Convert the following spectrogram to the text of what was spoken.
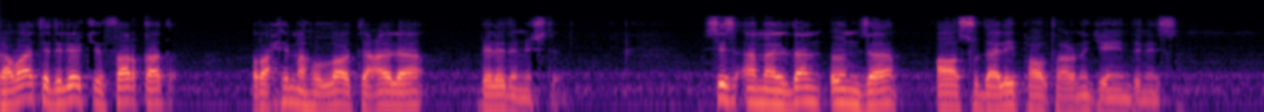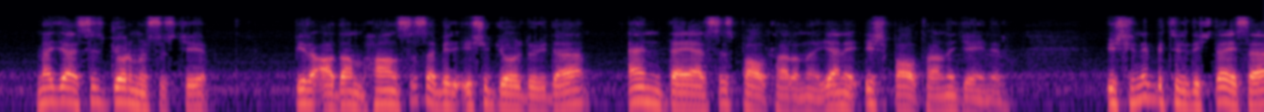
Rəvayət edilir ki, Fərqat rahimehullah Teala belə demişdi. Siz əməldən öncə asudəlik paltarını geyindiniz. Məgər siz görmürsünüz ki, bir adam hansısa bir işi gördükdə ən dəyərsiz paltarını, yəni iş paltarını geyinir. İşini bitirdikdə isə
